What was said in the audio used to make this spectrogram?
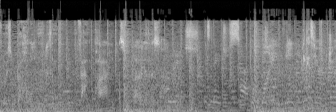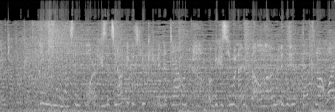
who isn't beholden to the vampire who doesn't burn in the sun. Witch is nature's servant. Why me? Because you're because It's not because you came into town or because you and I fell in love. That's not why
